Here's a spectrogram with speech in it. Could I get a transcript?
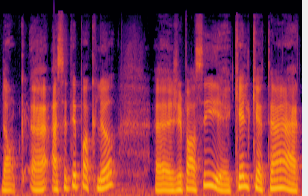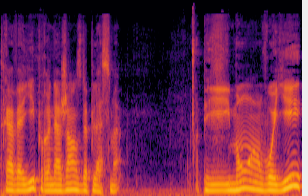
Donc, euh, à cette époque-là, euh, j'ai passé quelques temps à travailler pour une agence de placement. Puis ils m'ont envoyé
